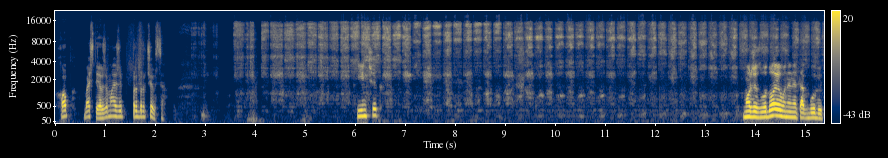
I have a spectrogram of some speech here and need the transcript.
Хоп. Бачите, я вже майже придручився. Кінчик. Може з водою вони не так будуть.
